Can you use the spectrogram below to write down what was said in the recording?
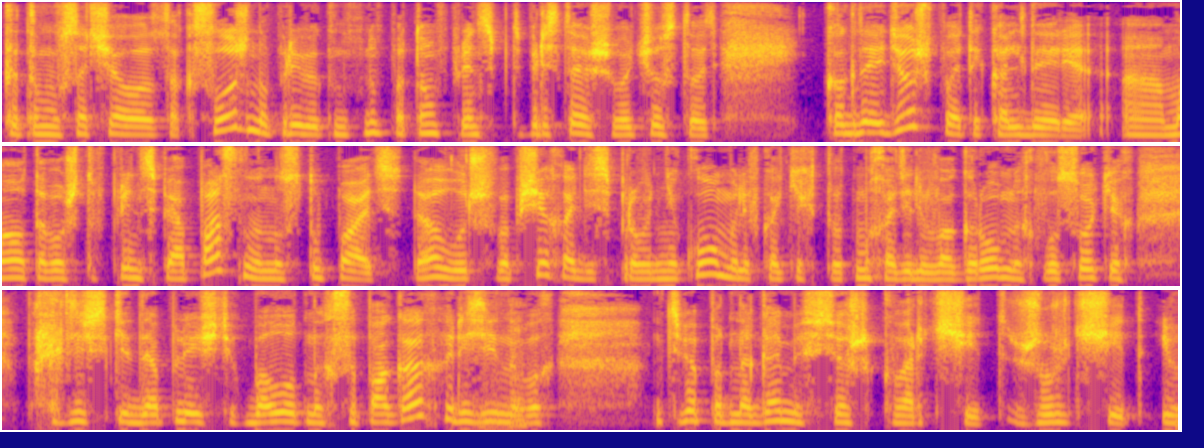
К этому сначала так сложно привыкнуть, но потом, в принципе, ты перестаешь его чувствовать. Когда идешь по этой кальдере, а, мало того, что, в принципе, опасно наступать, да, лучше вообще ходить с проводником или в каких-то... Вот мы ходили в огромных, высоких, практически до плеч болотных сапогах резиновых, у тебя под ногами все шкварчит, журчит. И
